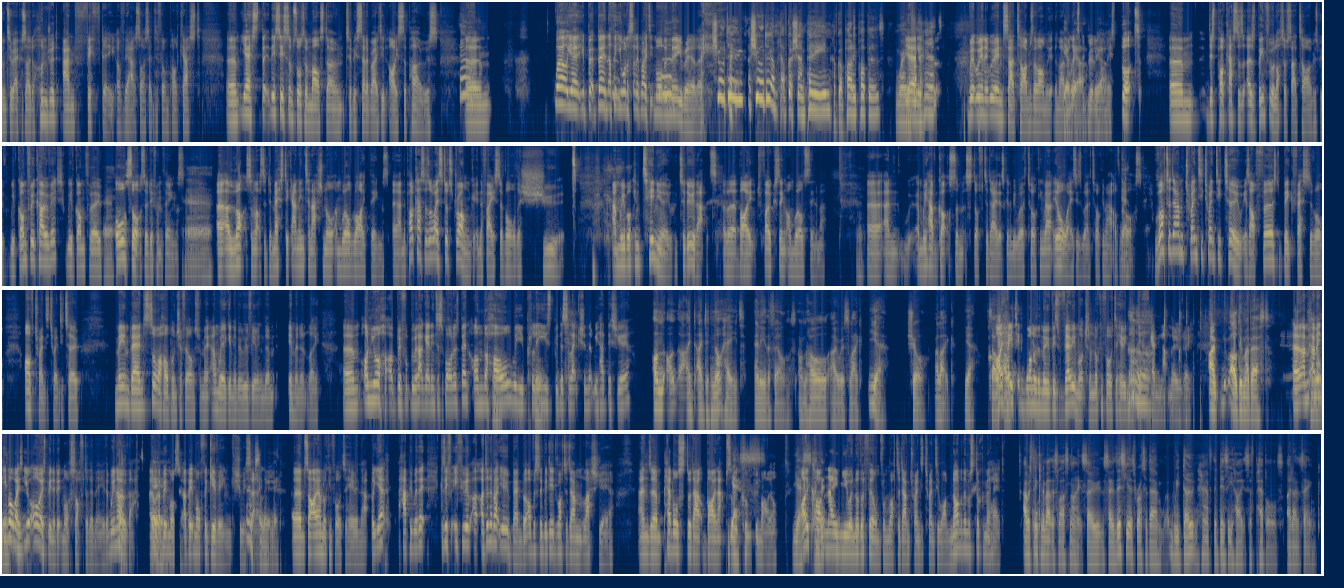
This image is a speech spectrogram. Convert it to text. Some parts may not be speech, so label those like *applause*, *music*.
welcome to episode 150 of the Outside Centre Film Podcast. Um, yes, th- this is some sort of milestone to be celebrated, I suppose. Yeah. Um, well, yeah, but Ben, I think you want to celebrate it more than me, really. *laughs* Sure do. I sure do. I'm, I've got champagne. I've got party poppers. I'm wearing Yeah, a funny hat. We're, we're in we're in sad times, though, aren't we? At the moment, Yeah, let's are, be brutally honest. But um, this podcast has, has been through a lot of sad times. We've we've gone through COVID. We've gone through Yeah. all sorts of different things. Uh, uh, a lots and lots of domestic and international and worldwide things. Uh, and the podcast has always stood strong in the face of all the shit. *laughs* and we will continue to do that uh, by focusing on world cinema. Uh, and and we have got some stuff today that's going to be worth talking about. It always is worth talking about, of Yeah. course. Rotterdam 2022 is our first big festival of 2022. Me and Ben saw a whole bunch of films from it, and we're going to be reviewing them imminently. Um, on your uh, before, without getting into spoilers, Ben, on the whole, were you pleased with the selection that we had this year? on, on, I, I did not hate any of the films. On the whole, I was like, yeah, sure, I like, yeah. So I I'll, hated one of the movies very much, and I'm looking forward to hearing you *gasps* defend that movie. I, I'll do my best. Uh, I mean, I mean you've then. always you've always been a bit more softer than me. We know Yeah. that a, Yeah, a bit more a bit more forgiving, should we say? Absolutely. Um, so I am looking forward to hearing that. But yeah, happy with it because if if you I, I don't know about you, Ben, but obviously we did Rotterdam last year, and um, Pebbles stood out by an absolute Yes. country mile. Yes. I can't th- name you another film from Rotterdam 2021. None of them are stuck in my head. I was thinking about this last night. So, so this year's Rotterdam, we don't have the dizzy heights of Pebbles, I don't think,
